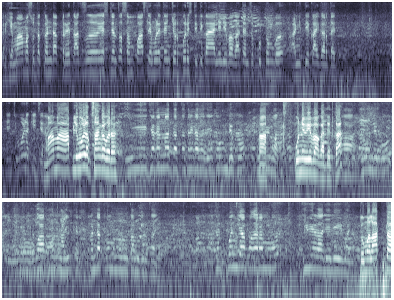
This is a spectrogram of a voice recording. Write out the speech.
तर हे मामासुद्धा कंडक्टर आहेत. आज एस ट्यांचा संप असल्यामुळे त्यांच्यावर परिस्थिती काय आलेली बघा. त्यांचं कुटुंब आणि ते काय करतायत? त्यांची ओळखीची मामा आपली ओळख सांगा बरं. मी जगन्नाथ दत्तात्रय गाजादे दौंड डेपो हा. पुणे विभाग. पुणे विभागात आहेत का? हा दौंड डेपो वाघ म्हणून कंडक्टर म्हणून काम करत आहे. तर पण या पगारामुळं ही वेळ आलेली आहे माझ्या तुम्हाला आत्ता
